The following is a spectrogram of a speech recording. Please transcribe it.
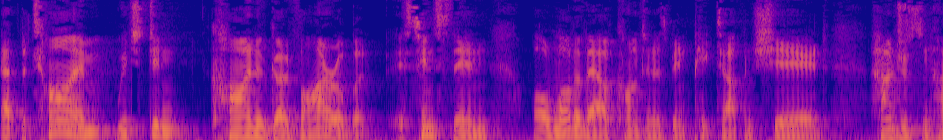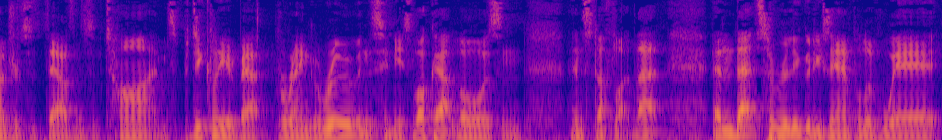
at the time, which didn't kind of go viral, but since then, a lot of our content has been picked up and shared hundreds and hundreds of thousands of times, particularly about Barangaroo and Sydney's lockout laws and, and stuff like that. And that's a really good example of where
